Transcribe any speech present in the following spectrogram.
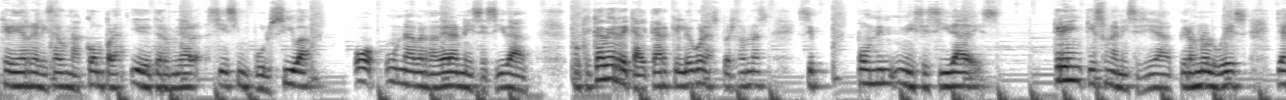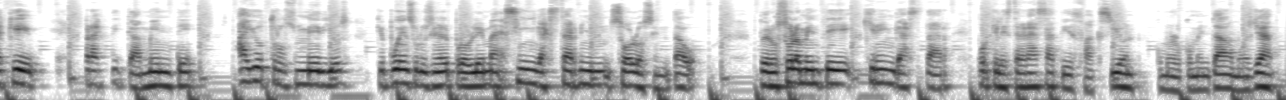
querer realizar una compra y determinar si es impulsiva o una verdadera necesidad. Porque cabe recalcar que luego las personas se ponen necesidades. Creen que es una necesidad, pero no lo es, ya que prácticamente hay otros medios que pueden solucionar el problema sin gastar ni un solo centavo, pero solamente quieren gastar porque les traerá satisfacción, como lo comentábamos ya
